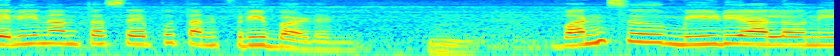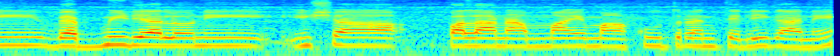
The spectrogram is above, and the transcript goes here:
తెలియనంతసేపు తను ఫ్రీ బర్డ్ అండి. వన్స్ మీడియాలోని వెబ్ మీడియాలోని ఈషా పలానా అమ్మాయి మా కూతురు అని తెలియగానే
